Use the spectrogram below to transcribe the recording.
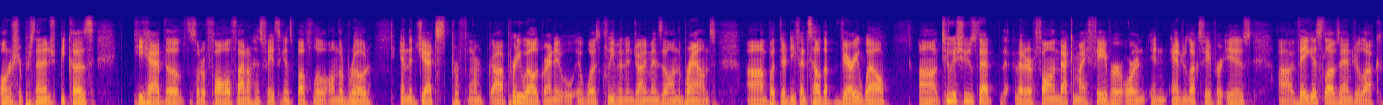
ownership percentage, because he had the sort of fall flat on his face against Buffalo on the road, and the Jets performed uh, pretty well. Granted, it, was Cleveland and Johnny Manziel on the Browns, um, but their defense held up very well. Uh, two issues that that are falling back in my favor or in, in Andrew Luck's favor is uh, Vegas loves Andrew Luck.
